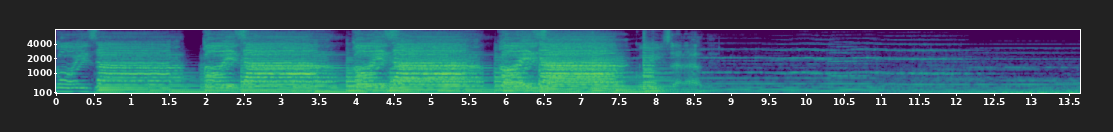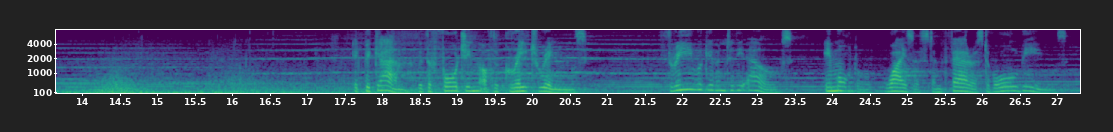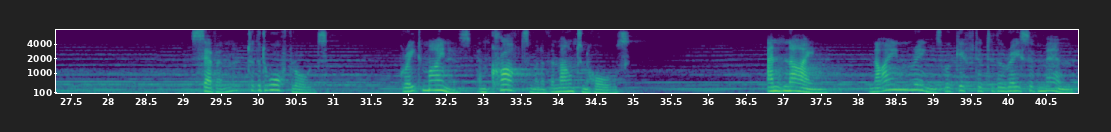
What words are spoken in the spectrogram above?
Coisa, coisa, coisa, coisa, coisa nada. It began with the forging of the great rings. Three were given to the elves, immortal, wisest, and fairest of all beings. Seven to the dwarf lords, great miners and craftsmen of the mountain halls. And nine, nine rings were gifted to the race of men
